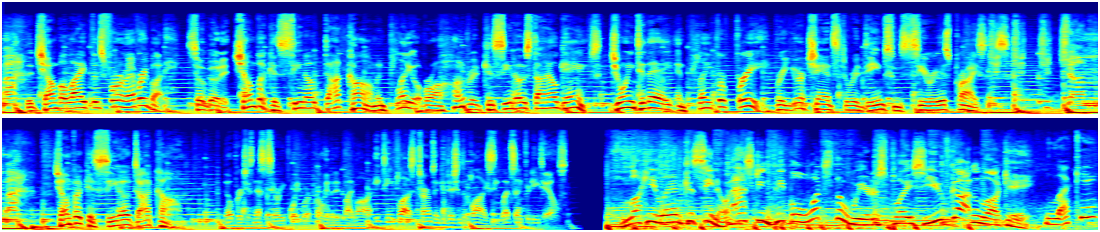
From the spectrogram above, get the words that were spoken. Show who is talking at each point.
Speaker 1: The Chumba life is for everybody. So go to ChumbaCasino.com and play over 100 casino style games. Join today and play for free for your chance to redeem some serious prizes. ChumbaCasino.com.
Speaker 2: No purchase necessary. Void where prohibited by law. 18 plus terms and conditions apply. See website for details.
Speaker 3: Lucky Land Casino asking people what's the weirdest place you've gotten lucky?
Speaker 4: Lucky?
